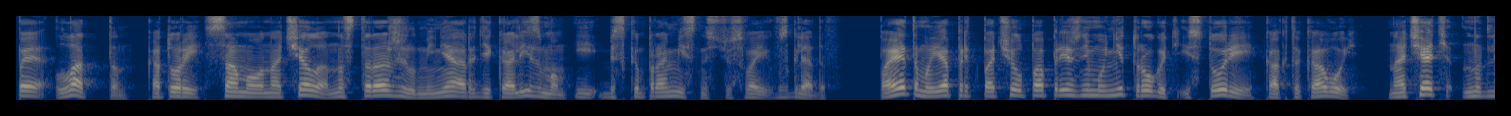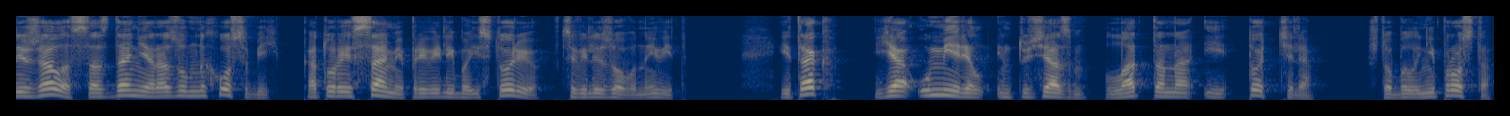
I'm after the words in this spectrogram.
П. Латтон, который с самого начала насторожил меня радикализмом и бескомпромиссностью своих взглядов. Поэтому я предпочел по-прежнему не трогать истории как таковой. Начать надлежало с создания разумных особей, которые сами привели бы историю в цивилизованный вид. Итак, я умерил энтузиазм Латтона и Тоттеля, что было непросто,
